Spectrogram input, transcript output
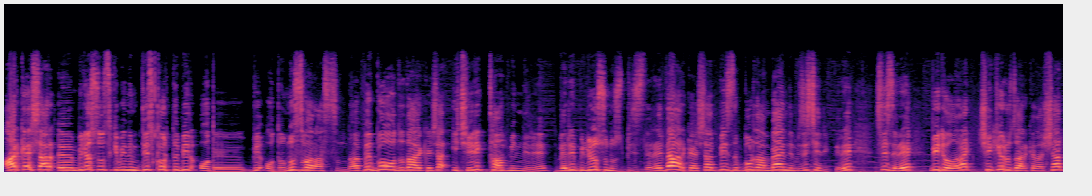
Arkadaşlar e, biliyorsunuz ki benim Discord'da bir oda, e, bir odamız var aslında ve bu odada arkadaşlar içerik tahminleri verebiliyorsunuz bizlere ve arkadaşlar biz de buradan beğendiğimiz içerikleri sizlere video olarak çekiyoruz arkadaşlar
